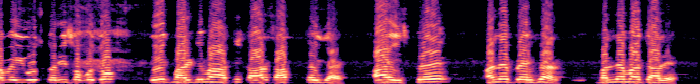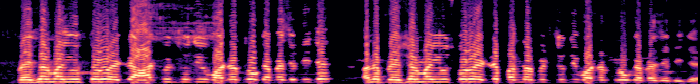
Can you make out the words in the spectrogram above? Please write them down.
તમે યુઝ કરી શકો છો એક માં આખી કાર સાફ થઈ જાય આ સ્પ્રે અને પ્રેશર બંને માં ચાલે પ્રેશર માં યુઝ કરો એટલે આઠ ફીટ સુધી વોટર થ્રો કેપેસિટી છે અને પ્રેશરમાં યુઝ કરો એટલે પંદર ફીટ સુધી વોટર થ્રો કેપેસિટી છે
